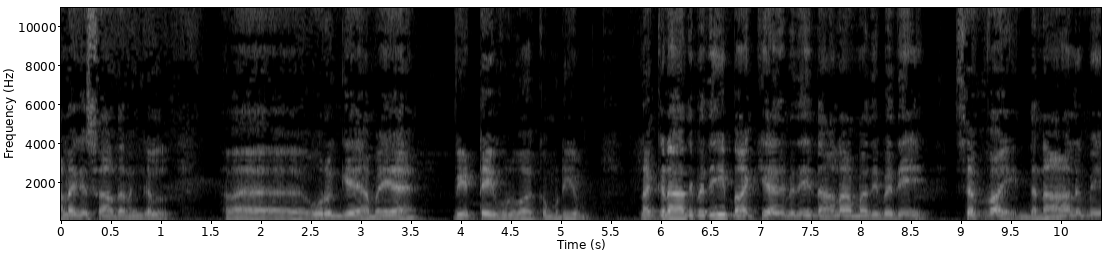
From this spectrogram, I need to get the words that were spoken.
அழகு சாதனங்கள் ஒருங்கே அமைய வீட்டை உருவாக்க முடியும். லக்னாதிபதி பாக்கியாதிபதி நாலாம் அதிபதி செவ்வாய் இந்த நாலுமே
